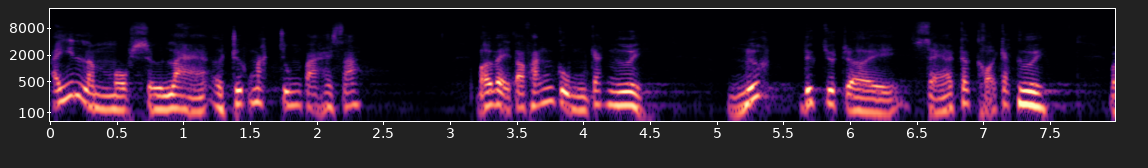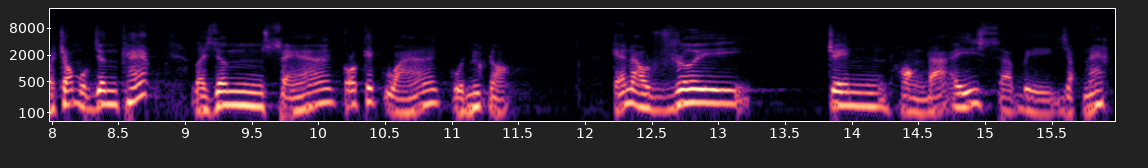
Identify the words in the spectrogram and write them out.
Ấy là một sự lạ ở trước mắt chúng ta hay sao? Bởi vậy ta phán cùng các ngươi, nước Đức Chúa Trời sẽ cất khỏi các ngươi. Và cho một dân khác là dân sẽ có kết quả của nước đó. Kẻ nào rơi trên hòn đá ấy sẽ bị dập nát.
